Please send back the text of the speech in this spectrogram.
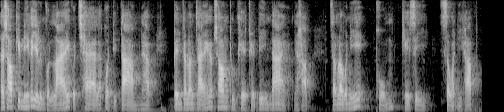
ถ้าชอบคลิปนี้ก็อย่าลืมกดไลค์ กดแชร์ และกดติดตามนะครับ เป็นกำลังใจให้กับช่อง 2K Trading ได้นะครับ สำหรับวันนี้ผม KC สวัสดีครับ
